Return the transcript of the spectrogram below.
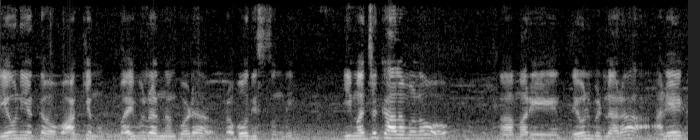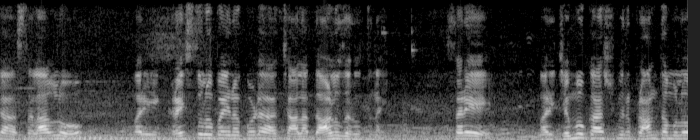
దేవుని యొక్క వాక్యము బైబిల్ గ్రంథం కూడా ప్రబోధిస్తుంది. ఈ మధ్య కాలంలో మరి దేవుని బిడ్డారా అనేక స్థలాల్లో మరి క్రైస్తవుల పైన కూడా చాలా దాడులు జరుగుతున్నాయి. సరే మరి జమ్మూ కాశ్మీర్ ప్రాంతంలో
